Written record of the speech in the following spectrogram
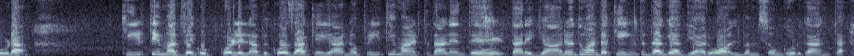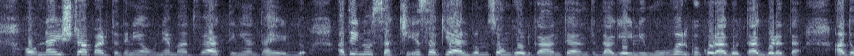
ಕೂಡ ಕೀರ್ತಿ ಮದ್ವೆಗೆ ಒಪ್ಕೊಳ್ಳಿಲ್ಲ ಬಿಕಾಸ್ ಆಕೆ ಯಾರನ್ನೋ ಪ್ರೀತಿ ಮಾಡ್ತಿದ್ದಾಳೆ ಅಂತ ಹೇಳ್ತಾರೆ. ಯಾರದು ಅಂತ ಕೇಳ್ತಿದ್ದಾಗೆ ಅದು ಯಾರೋ ಆಲ್ಬಮ್ ಸಾಂಗ್ ಹುಡುಗ ಅಂತ. ಅವನ್ನ ಇಷ್ಟಪಡ್ತಿದ್ದೀನಿ, ಅವನೇ ಮದುವೆ ಆಗ್ತೀನಿ ಅಂತ ಹೇಳಿದ್ಲು ಇನ್ನು ಸಖಿ ಸಖಿ ಆಲ್ಬಮ್ ಸಾಂಗ್ ಹುಡುಗ ಅಂತ ಅಂತಿದ್ದಾಗೆ ಇಲ್ಲಿ ಮೂವರ್ಗೂ ಕೂಡ ಗೊತ್ತಾಗ್ಬಿಡುತ್ತೆ. ಅದು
